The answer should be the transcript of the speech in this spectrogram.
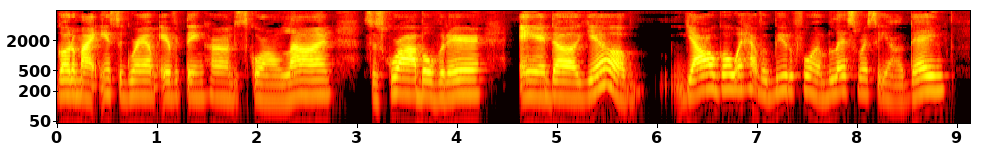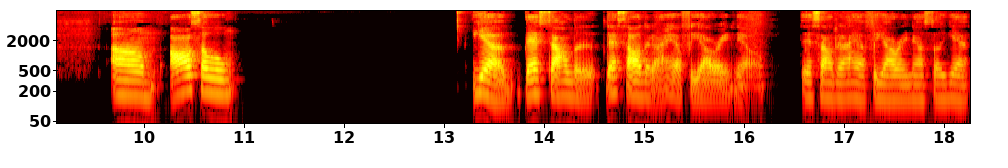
Go to my Instagram, everything her underscore online. Subscribe over there. And uh yeah, y'all go and have a beautiful and blessed rest of y'all day. Um also yeah, that's all the that's all that I have for y'all right now. That's all that I have for y'all right now. So yeah,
